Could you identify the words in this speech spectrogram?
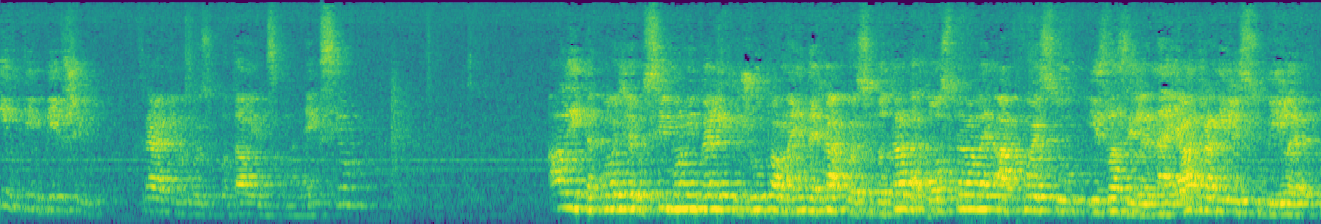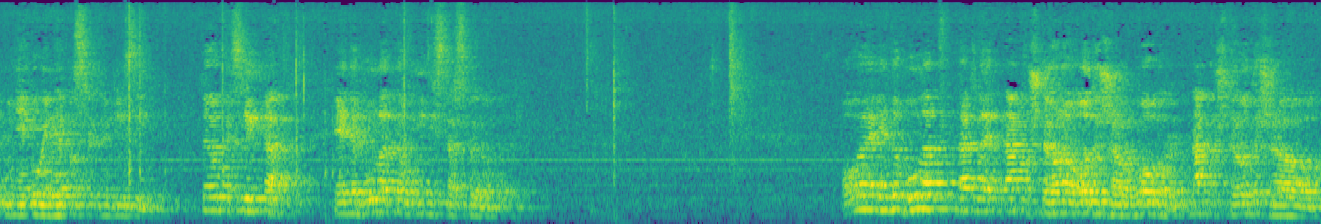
i u tim bivšim krajevima koji su pod talijanskom aneksijom, ali i također u svim onim velikim župama NDH koje su do tada postojale, a koje su izlazile na Jadran ili su bile u njegovoj neposrednoj blizini. To je opet slika Ede Bulata u ministarskoj obori. Ovo je Edo Bulat, dakle, nakon što je ono održao govor, nakon što je održao,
